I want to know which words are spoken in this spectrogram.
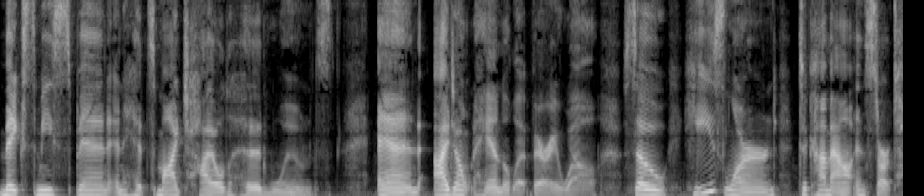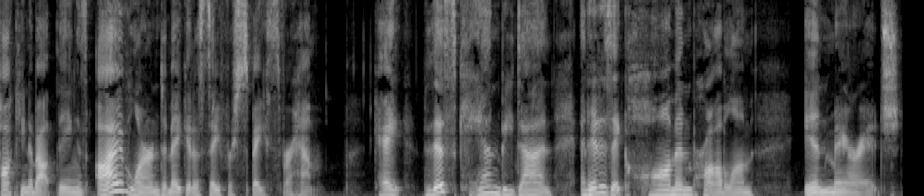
makes me spin and hits my childhood wounds. And I don't handle it very well. So he's learned to come out and start talking about things. I've learned to make it a safer space for him. Okay. This can be done. And it is a common problem in marriage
